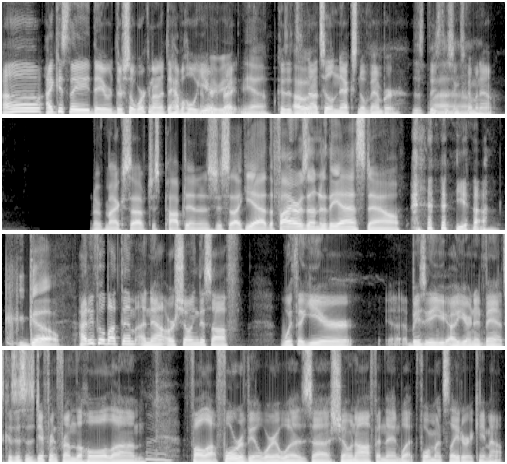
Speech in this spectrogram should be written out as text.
Uh, I guess they they they're still working on it. They have a whole year, maybe- right? yeah. because it's Oh. not till next November. This this, this thing's coming out. If Microsoft just popped in and was just like, "Yeah, the fire is under the ass now. yeah. G- Go." How do you feel about them now or showing this off with a year, uh, basically a year in advance? Because this is different from the whole um, Fallout 4 reveal where it was uh, shown off and then what four months later it came out.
